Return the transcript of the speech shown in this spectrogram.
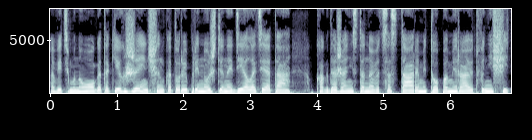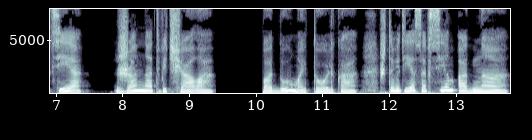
А ведь много таких женщин, которые принуждены делать это. Когда же они становятся старыми, то помирают в нищете. Жанна отвечала. «Подумай только, что ведь я совсем одна,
